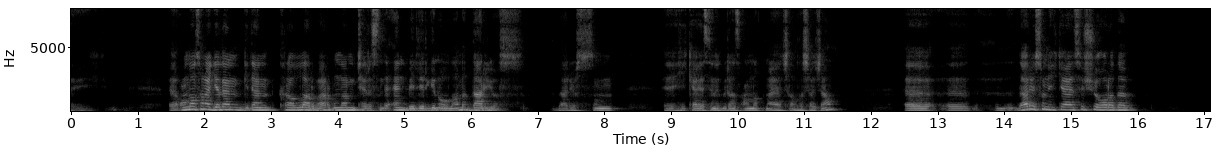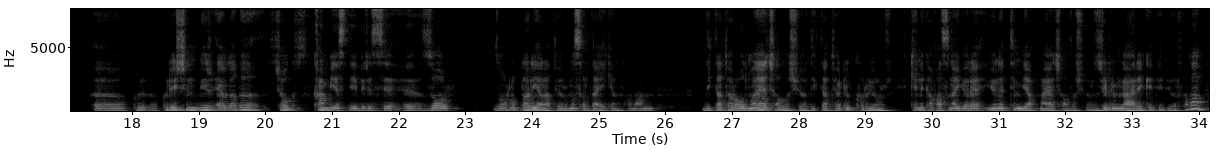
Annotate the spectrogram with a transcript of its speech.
e, ondan sonra gelen giden krallar var. Bunların içerisinde en belirgin olanı Darius. Darius'un e, hikayesini biraz anlatmaya çalışacağım. E, e, Darius'un hikayesi şu orada e, Ku- Kureyş'in bir evladı çok Kambiyes diye birisi e, zor zorluklar yaratıyor Mısır'dayken falan diktatör olmaya çalışıyor, diktatörlük kuruyor, kendi kafasına göre yönetim yapmaya çalışıyor, zulümle hareket ediyor falan.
